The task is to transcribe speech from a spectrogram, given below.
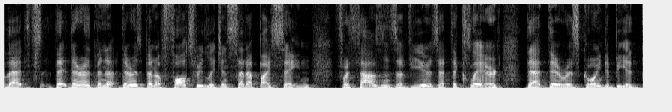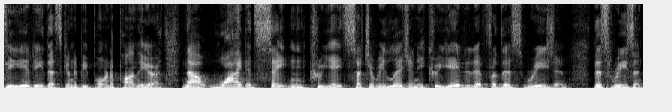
that, that there, has been a, there has been a false religion set up by Satan for thousands of years that declared that there is going to be a deity that's going to be born upon the earth. Now, why did Satan create such a religion? He created it for this reason. This reason.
